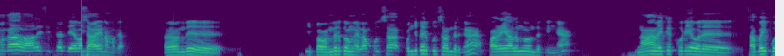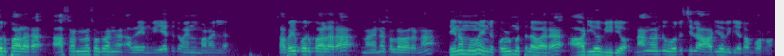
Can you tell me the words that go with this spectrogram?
ஆத்மகா வாழை சித்த தேவசாய நமக. அதை வந்து இப்போ வந்திருக்கவங்க எல்லாம் புதுசாக கொஞ்சம் பேர் புதுசாக வந்திருக்கேன். பழைய ஆளுங்க வந்திருக்கீங்க. நான் வைக்கக்கூடிய ஒரு சபை பொறுப்பாளராக ஆசான்லாம் சொல்கிறாங்க அதை எனக்கு ஏற்றுக்க எனக்கு மனம் இல்லை. சபை பொறுப்பாளராக நான் என்ன சொல்ல வரேன்னா தினமும் எங்கள் குழுமத்தில் வர ஆடியோ வீடியோ. நாங்கள் வந்து ஒரு சில ஆடியோ வீடியோ தான் போடுறோம்.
